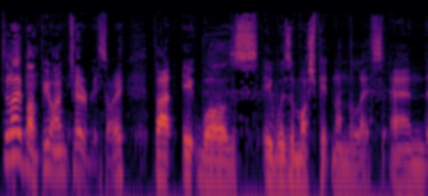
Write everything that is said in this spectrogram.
did I bump you? I'm terribly sorry, but it was it was a mosh pit nonetheless. And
